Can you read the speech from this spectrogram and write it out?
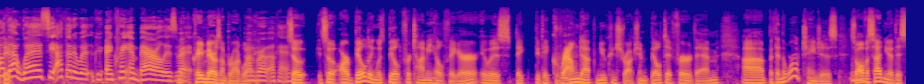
Oh, they- that was. See, I thought it was. And Crate and Barrel is right. Crate and Barrel's on Broadway. On Broad- okay. So so our building was built for Tommy Hilfiger. It was they they ground up new construction, built it for them. Uh, but then the world changes. So all of a sudden you have this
